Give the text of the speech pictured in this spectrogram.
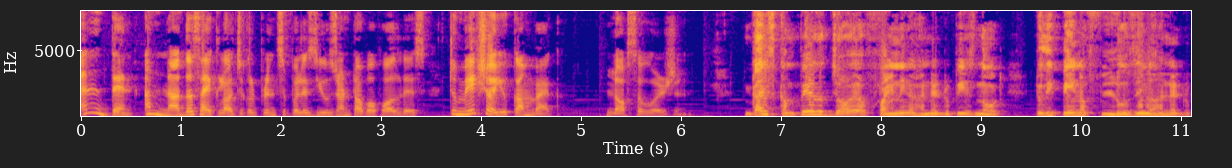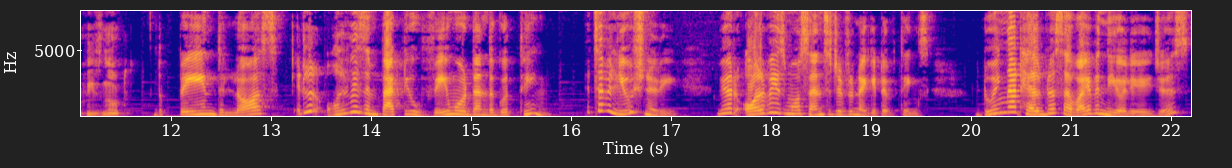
And then another psychological principle is used on top of all this to make sure you come back loss aversion. Guys, compare the joy of finding a 100 rupees note to the pain of losing a 100 rupees note. The pain, the loss, it will always impact you way more than the good thing. It's evolutionary. We are always more sensitive to negative things. Doing that helped us survive in the early ages.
